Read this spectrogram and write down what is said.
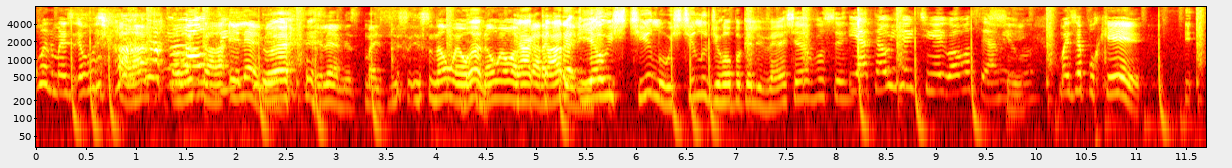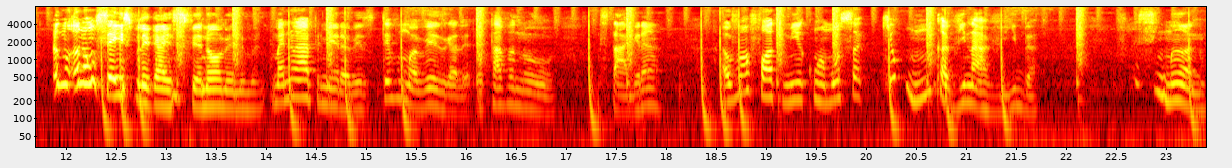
Mano, mas eu vou te falar, eu vou te falar, ele é mesmo. Ué. Ele é mesmo. Mas isso, isso não, é, Mano, não é uma a cara e é o estilo, o estilo de roupa que ele veste é você. E até o jeitinho é igual você, amigo. Mas é porque. Eu não, eu não sei explicar esse fenômeno, mano. Mas não é a primeira vez. Teve uma vez, galera, eu tava no Instagram. Eu vi uma foto minha com uma moça que eu nunca vi na vida. Falei assim, mano.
